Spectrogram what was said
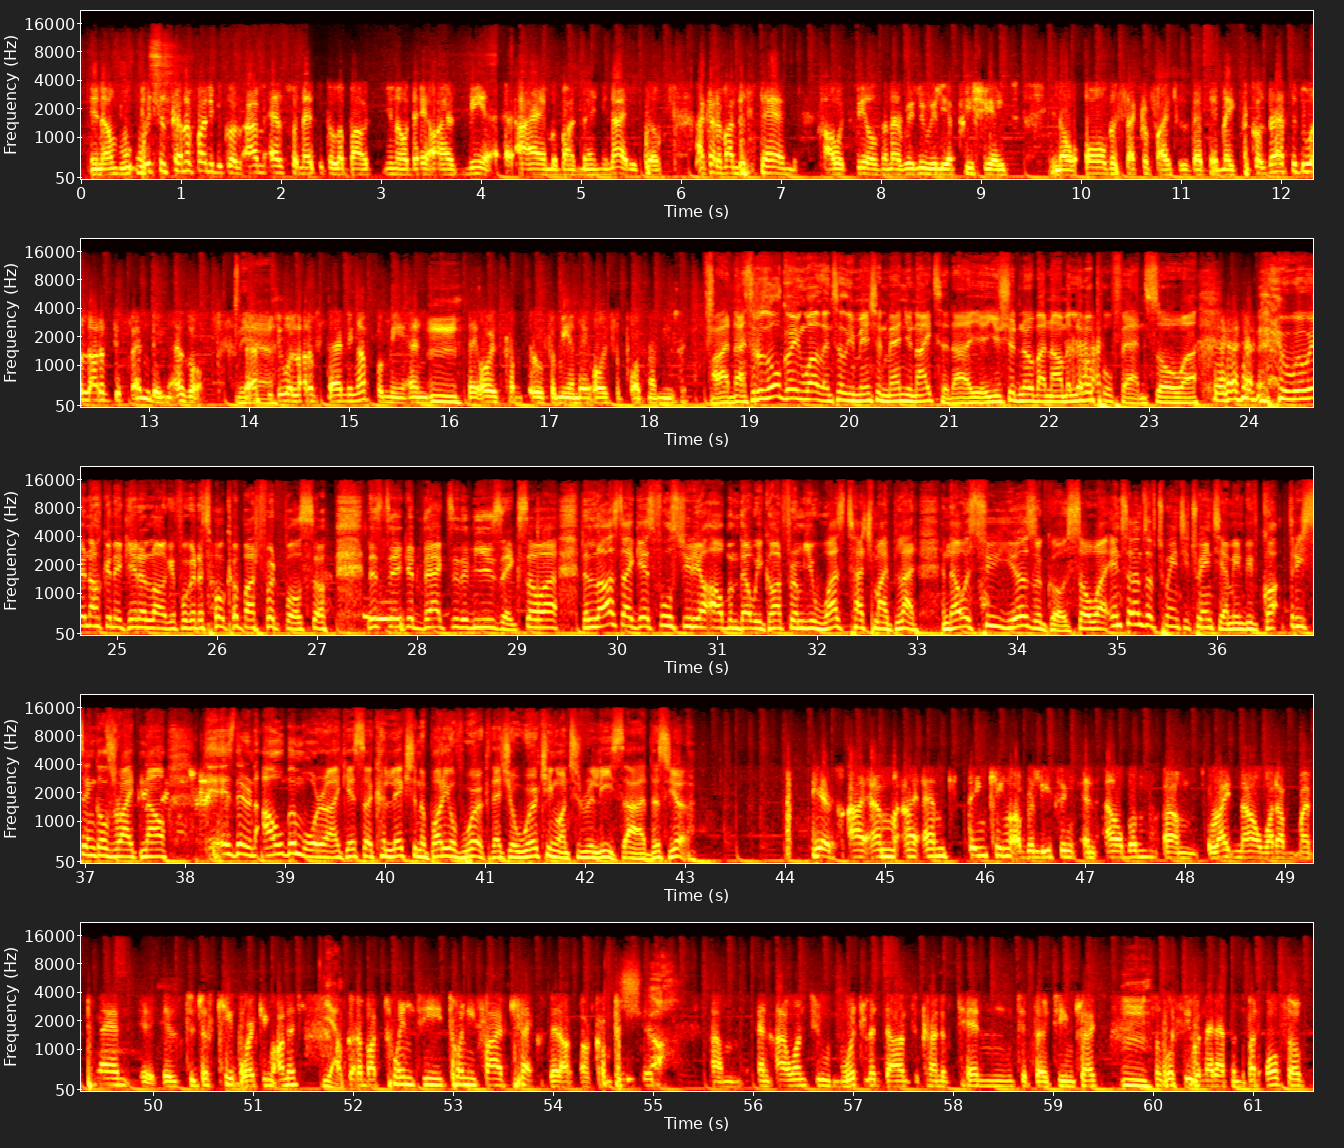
You know, which is kind of funny because I'm as fanatical about you know they are as me. I am about Man United, so I kind of understand how it feels, and I really, really appreciate you know all the sacrifices that they make because they have to do a lot of defending as well. They Yeah. have to do a lot of standing up for me, and Mm. they always come through for me, and they always support my music. All right, nice. It was all going well until you mentioned Man United. Uh, you, you should know by now I'm a Liverpool fan, so uh, we're not going to get along if we're going to talk about football. So let's take it back to the music. So uh, the last, I guess, full studio album that we got from you was "Touch My Blood," and that was two years ago. So uh, in terms of 2020, I mean, we've got three singles right now. Is there an album or, I guess, a collection, a body of work that you're working on to release uh, this year? Yes, I am. I am thinking of releasing an album. Um, right now, what I, my plan is, is to just keep working on it. Yeah. I've got about 20, 25 tracks that are, are completed. Um, and I want to whittle it down to kind of 10 to 13 tracks. So we'll see when that happens. But also,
